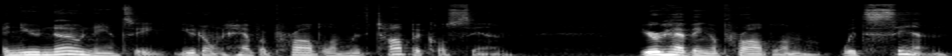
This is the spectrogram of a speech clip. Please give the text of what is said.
And you know, Nancy, you don't have a problem with topical sin. You're having a problem with sin.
